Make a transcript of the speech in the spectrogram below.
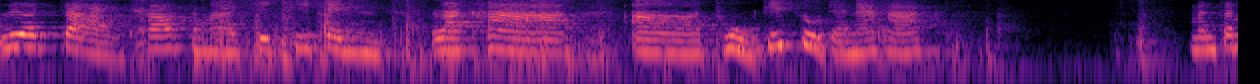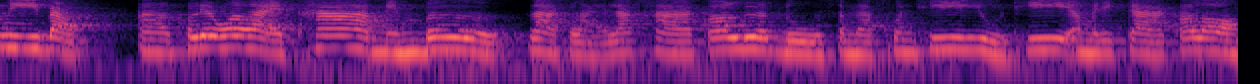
เลือกจ่ายค่าสมาชิกที่เป็นราคาถูกที่สุดนะคะ มันจะมีแบบเอ่อเขาเรียกว่าอะไรค่าเมมเบอร์หลากหลายราคา ก็เลือกดูสำหรับคนที่อยู่ที่อเมริกาก็ลอง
